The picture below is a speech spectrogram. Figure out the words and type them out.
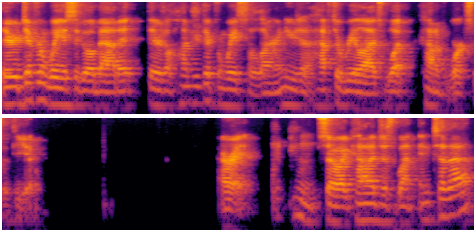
There are different ways to go about it. There's a hundred different ways to learn. You have to realize what kind of works with you. All right. so I kind of just went into that.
